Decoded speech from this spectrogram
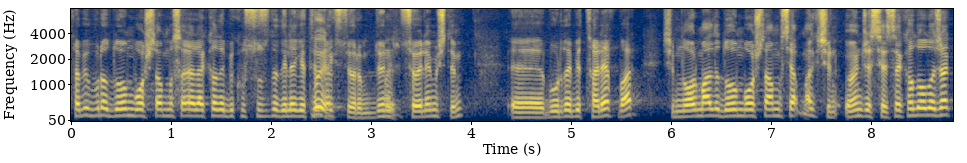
Tabii burada doğum borçlanması ile alakalı bir hususu da dile getirmek Buyurun. istiyorum. Dün Buyurun. söylemiştim. Ee, burada bir talep var. Şimdi normalde doğum borçlanması yapmak için önce SSK'lı olacak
